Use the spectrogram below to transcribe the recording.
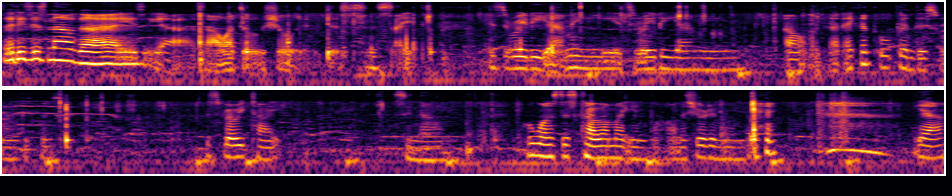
So this is now guys yeah so I want to show you this inside. It's really yummy it's really yummy. Oh my god I can't open this one because it's very tight. So now who wants this calamari in I should remember yeah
